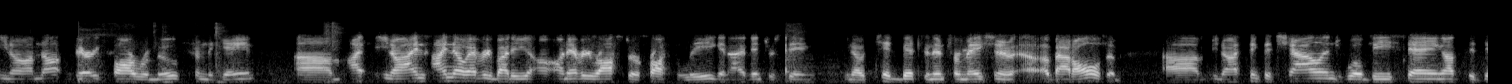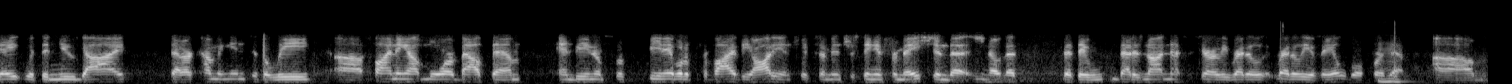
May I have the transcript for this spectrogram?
you know, I'm not very far removed from the game. Um, I, you know, I, I know everybody on every roster across the league, and I have interesting, you know, tidbits and information about all of them. Um, you know, I think the challenge will be staying up to date with the new guys that are coming into the league, uh, finding out more about them, and being able, being able to provide the audience with some interesting information that you know that that they that is not necessarily readily readily available for mm-hmm. them. Um,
